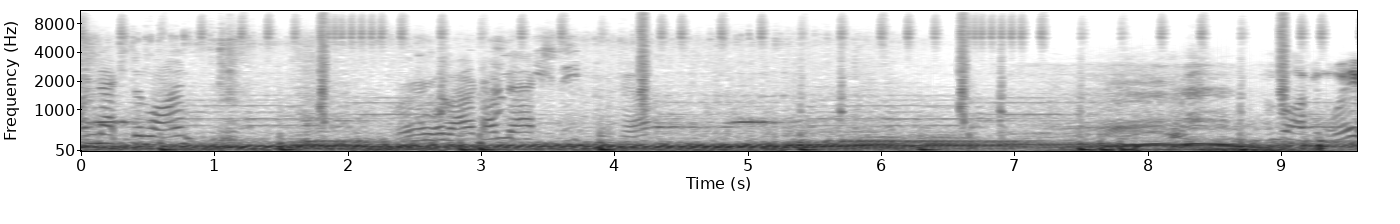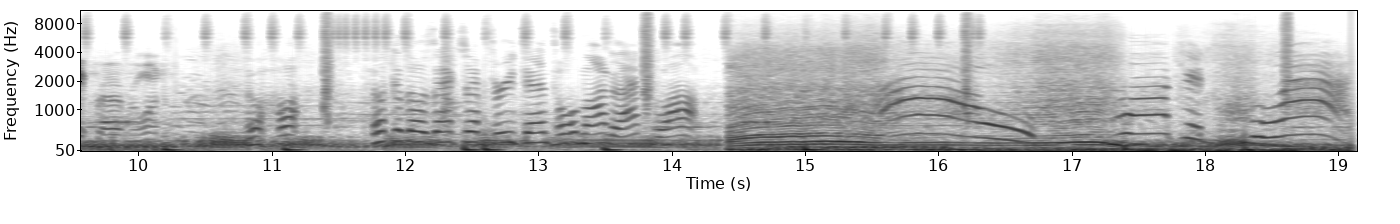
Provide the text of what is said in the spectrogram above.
I'm next in line. We're gonna go back. I'm next. Yeah. I'm blocking the way for everyone. Look at those XF310s holding on to that flop. Fucking flat!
